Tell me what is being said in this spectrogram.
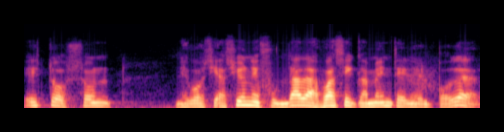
estos son negociaciones fundadas básicamente en el poder,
